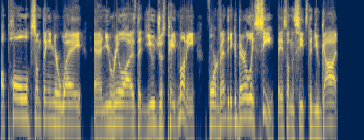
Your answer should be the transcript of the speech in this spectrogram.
a pole, something in your way, and you realize that you just paid money for an event that you could barely see based on the seats that you got.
